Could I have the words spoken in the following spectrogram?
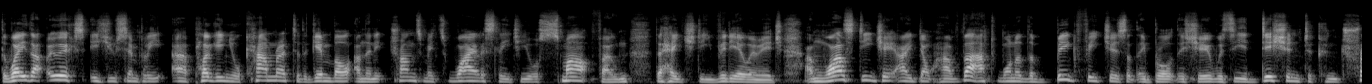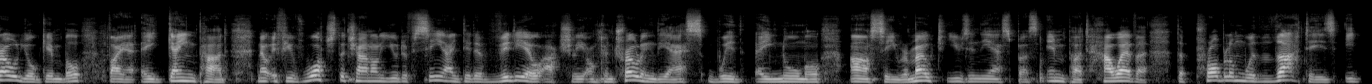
The way that works is you simply uh, plug in your camera to the gimbal and then it transmits wirelessly to your smartphone the HD video image and whilst DJI don't have that one of the big features that they brought this year was the addition to control your gimbal via a gamepad. Now if you've watched the channel you'd have seen I did a video actually on controlling the S with a normal RC remote using the S bus input. However the problem with that is it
